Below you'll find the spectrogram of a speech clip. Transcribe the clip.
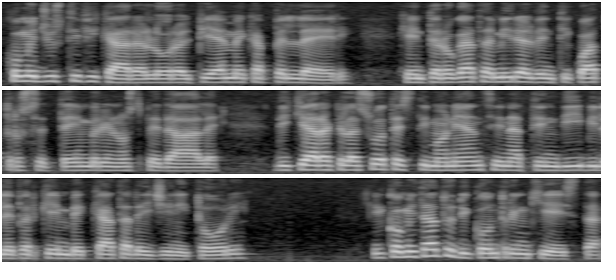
Come giustificare allora il PM Cappelleri, che interrogata Mira il 24 settembre in ospedale dichiara che la sua testimonianza è inattendibile perché imbeccata dai genitori? Il comitato di controinchiesta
